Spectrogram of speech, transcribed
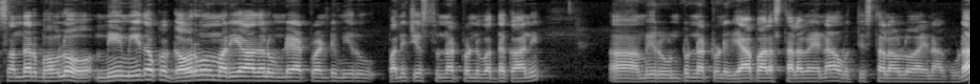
సందర్భంలో మీ మీద ఒక గౌరవ మర్యాదలు ఉండేటువంటి మీరు పనిచేస్తున్నటువంటి వద్ద కానీ మీరు ఉంటున్నటువంటి వ్యాపార స్థలమైనా వృత్తి స్థలంలో అయినా కూడా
